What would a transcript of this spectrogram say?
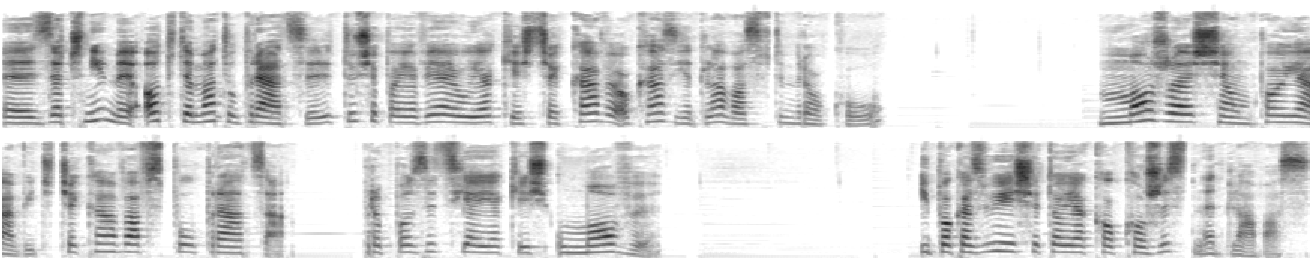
E, Zaczniemy od tematu pracy. Tu się pojawiają jakieś ciekawe okazje dla Was w tym roku. Może się pojawić ciekawa współpraca, propozycja jakiejś umowy i pokazuje się to jako korzystne dla Was.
